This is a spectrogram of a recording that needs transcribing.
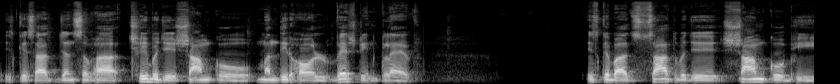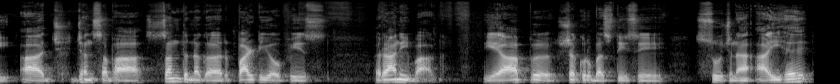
इसके साथ जनसभा छः बजे शाम को मंदिर हॉल, वेस्ट इनक्लेव इसके बाद सात बजे शाम को भी आज जनसभा, संत नगर, पार्टी ऑफ़िस रानीबाग ये आप शकुर बस्ती से सूचना आई है,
